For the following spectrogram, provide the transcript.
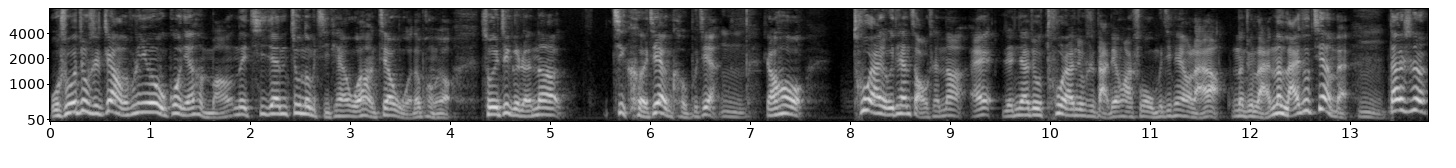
我说就是这样的，我说因为我过年很忙，那期间就那么几天，我想见我的朋友，所以这个人呢，既可见可不见。嗯，然后突然有一天早晨呢，哎，人家就突然就是打电话说我们今天要来了，那就来，那来就见呗。嗯，但是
